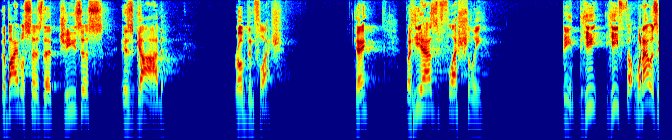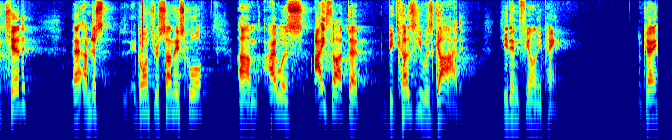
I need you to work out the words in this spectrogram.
the Bible says that Jesus is God robed in flesh. Okay? but he has a fleshly being. He, he felt, when I was a kid, uh, I'm just going through Sunday school, um, I, was, I thought that because he was God, he didn't feel any pain. Okay?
